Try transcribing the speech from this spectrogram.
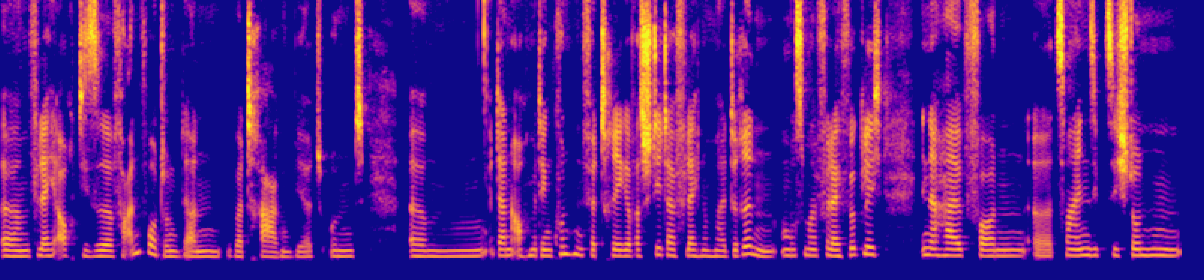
ähm, vielleicht auch diese Verantwortung dann übertragen wird und ähm, dann auch mit den Kundenverträgen, was steht da vielleicht nochmal drin? Muss man vielleicht wirklich innerhalb von äh, 72 Stunden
